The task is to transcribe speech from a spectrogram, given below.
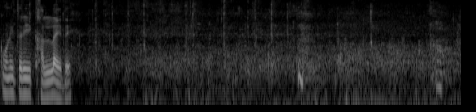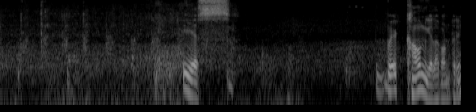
कोणीतरी खाल्लं आहे ते. येस बेट खाऊन गेला कोणतरी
